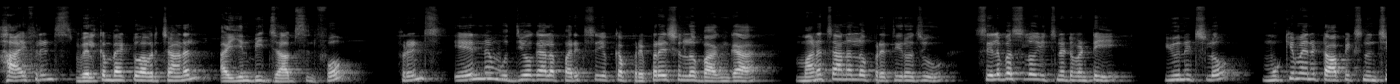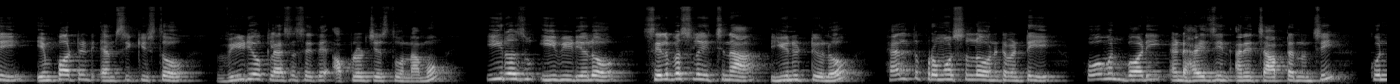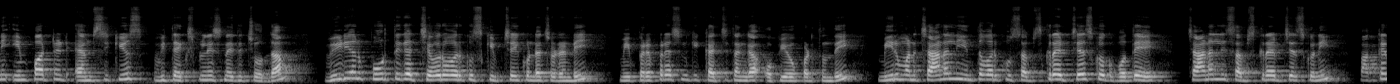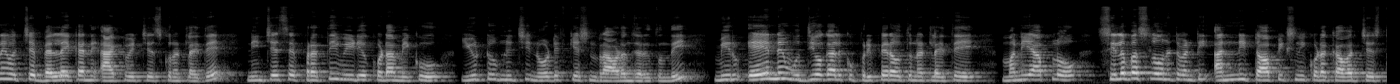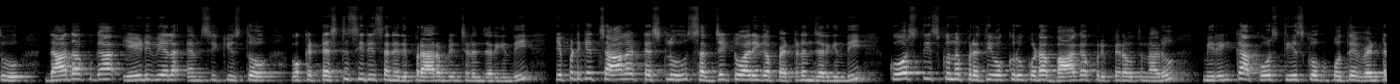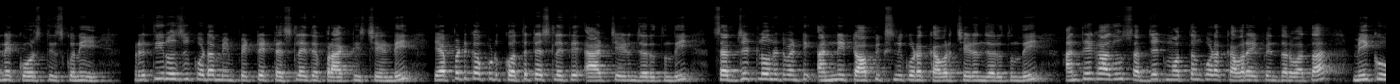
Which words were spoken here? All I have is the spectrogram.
Hi friends welcome back to our channel INB jobs info friends ANM ఉద్యోగాల పరీక్ష యొక్క ప్రిపరేషన్లో భాగంగా మన ఛానల్లో ప్రతిరోజు సిలబస్లో ఇచ్చినటువంటి యూనిట్స్లో ముఖ్యమైన టాపిక్స్ నుంచి ఇంపార్టెంట్ ఎంసీక్యూస్తో వీడియో క్లాసెస్ అయితే అప్లోడ్ చేస్తూ ఉన్నాము. ఈరోజు ఈ వీడియోలో సిలబస్లో ఇచ్చిన యూనిట్ టూలో హెల్త్ ప్రమోషన్లో ఉన్నటువంటి home and body and hygiene అనే చాప్టర్ నుంచి కొన్ని ఇంపార్టెంట్ ఎంసీక్యూస్ విత్ ఎక్స్ప్లెనేషన్ అయితే చూద్దాం. వీడియోను పూర్తిగా చివరి వరకు స్కిప్ చేయకుండా చూడండి. మీ ప్రిపరేషన్కి ఖచ్చితంగా ఉపయోగపడుతుంది. మీరు మన ఛానల్ని ఇంతవరకు సబ్స్క్రైబ్ చేసుకోకపోతే ఛానల్ని సబ్స్క్రైబ్ చేసుకుని పక్కనే వచ్చే బెల్ ఐకాన్ని యాక్టివేట్ చేసుకున్నట్లయితే నేను చేసే ప్రతి వీడియో కూడా మీకు యూట్యూబ్ నుంచి నోటిఫికేషన్ రావడం జరుగుతుంది. మీరు ఏఎన్ఎం ఉద్యోగాలకు ప్రిపేర్ అవుతున్నట్లయితే మన యాప్లో సిలబస్లో ఉన్నటువంటి అన్ని టాపిక్స్ని కూడా కవర్ చేస్తూ దాదాపుగా ఏడు వేల ఎంసీక్యూస్తో ఒక టెస్ట్ సిరీస్ అనేది ప్రారంభించడం జరిగింది. ఇప్పటికే చాలా టెస్టులు సబ్జెక్ట్ వారీగా పెట్టడం జరిగింది. కోర్స్ తీసుకున్న ప్రతి ఒక్కరూ కూడా బాగా ప్రిపేర్ అవుతున్నారు. మీరు ఇంకా కోర్స్ తీసుకోకపోతే వెంటనే కోర్స్ తీసుకొని ప్రతిరోజు కూడా మేము పెట్టే టెస్ట్లు అయితే ప్రాక్టీస్ చేయండి. ఎప్పటికప్పుడు కొత్త టెస్ట్లు అయితే యాడ్ చేయడం జరుగుతుంది. సబ్జెక్ట్లో ఉన్నటువంటి అన్ని టాపిక్స్ని కూడా కవర్ చేయడం జరుగుతుంది. అంతేకాదు సబ్జెక్ట్ మొత్తం కూడా కవర్ అయిపోయిన తర్వాత మీకు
